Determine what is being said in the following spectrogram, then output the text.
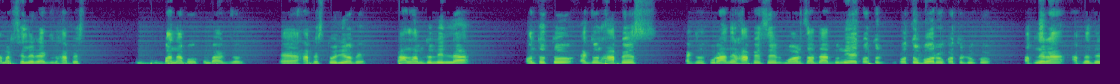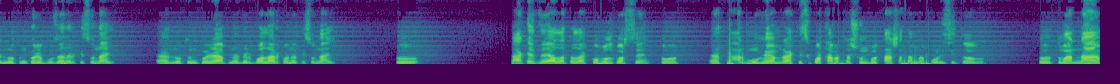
আমার ছেলের একজন হাফেজ বানাবো কিংবা একজন হাফেজ তৈরি হবে। আলহামদুলিল্লাহ অন্তত একজন হাফেজ, একজন কোরআনের হাফেজের মর্যাদা দুনিয়ায় কত কত বড়, কতটুকু, আপনারা, আপনাদের নতুন করে বোঝানোর কিছু নাই। নতুন করে আপনাদের বলার কোনো কিছু নাই। তো তাকে যে আল্লাহ তালা কবুল করছে, তো তার মুখে আমরা কিছু কথাবার্তা শুনব, তার সাথে আমরা পরিচিত হব। তো তোমার নাম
